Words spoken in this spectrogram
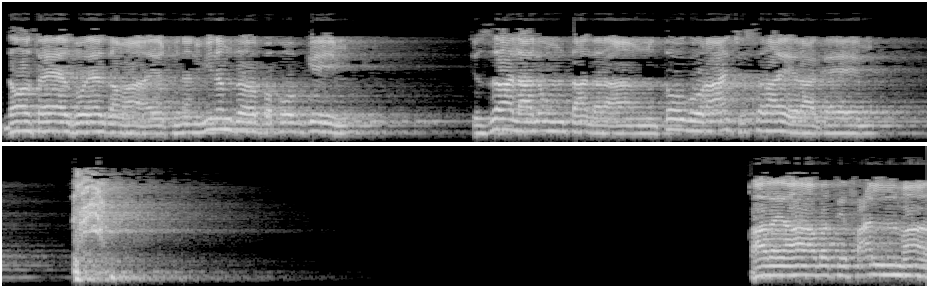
ہوتا زوئے یقیناً وینم ز بخوب کی لالوم تا تو گوران چسرائے را کے قال يا ابت افعل ما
